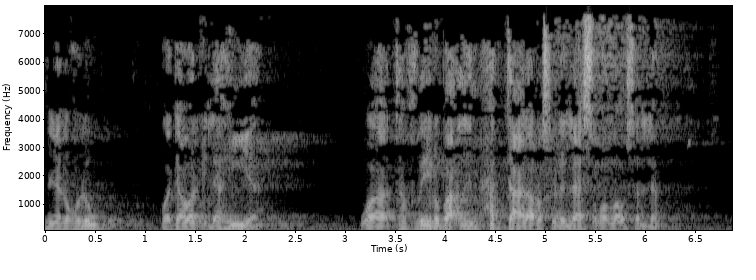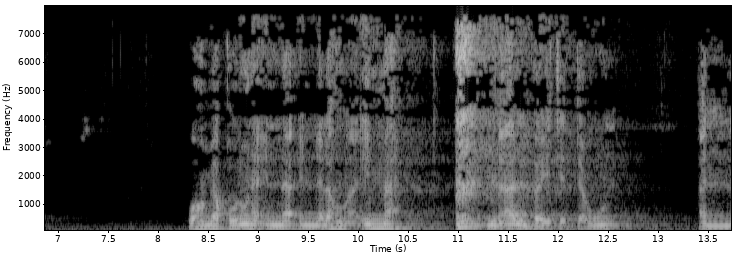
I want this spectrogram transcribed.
من الغلو ودعوى الإلهية وتفضيل بعضهم حتى على رسول الله صلى الله عليه وسلم. وهم يقولون إن إن لهم أئمة من آل البيت يدعون أن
